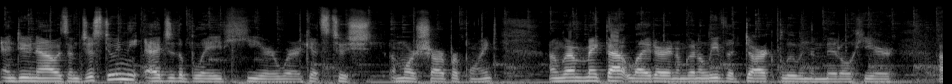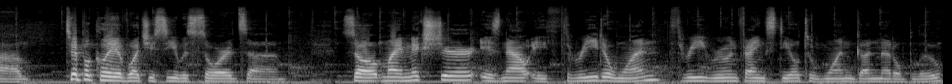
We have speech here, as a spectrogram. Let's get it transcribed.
and do now is I'm just doing the edge of the blade here where it gets to a more sharper point. I'm going to make that lighter and I'm going to leave the dark blue in the middle here. Um, typically of what you see with swords. Um, so my mixture is now a 3 to 1, 3 Runefang steel to 1 gunmetal blue.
